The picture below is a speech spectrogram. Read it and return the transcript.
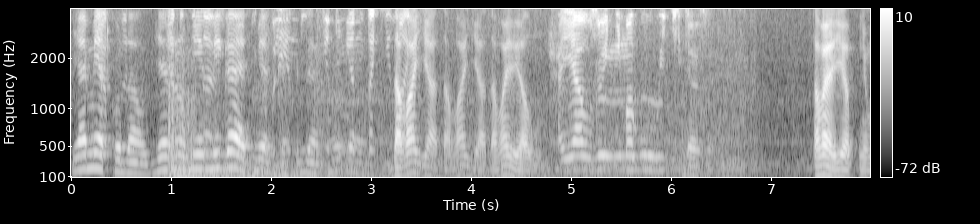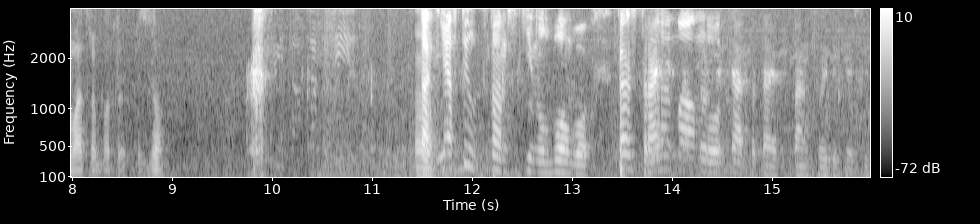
Я метку дал. Держу, ми- мигает метка, ребят. Такие Давай я, давай я, давай я лучше. А я уже не могу уйти даже. Давай я по нему отработаю, пизду. Так, я в тыл к нам скинул бомбу. Кажется, на мамбу. 160 пытается танк выбить, если.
